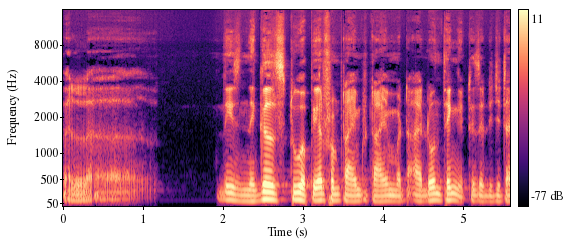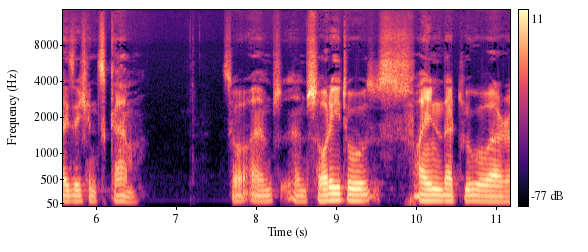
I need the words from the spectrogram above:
Well, uh, these niggles do appear from time to time, but I don't think it is a digitization scam. So I'm I'm sorry to find that you are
